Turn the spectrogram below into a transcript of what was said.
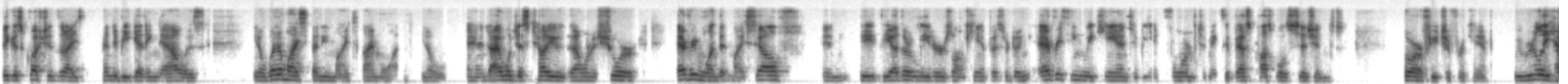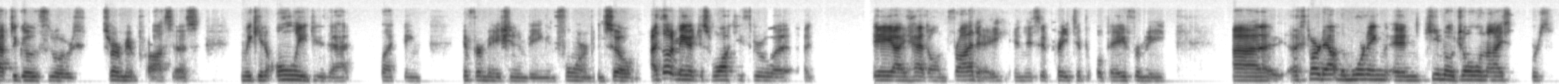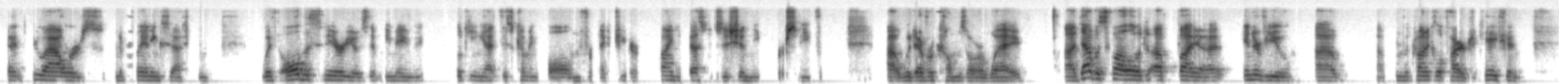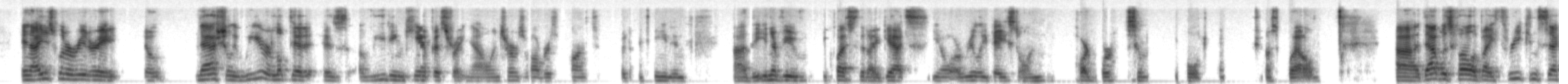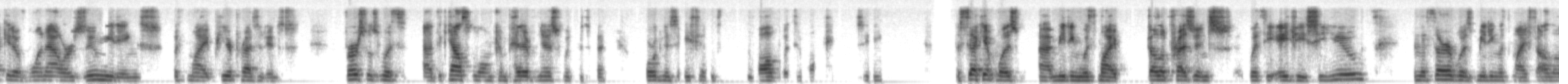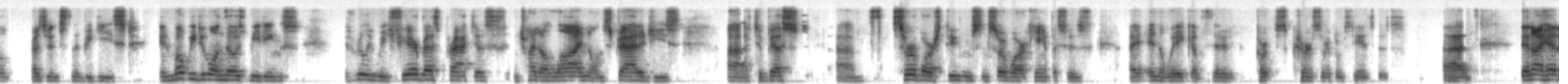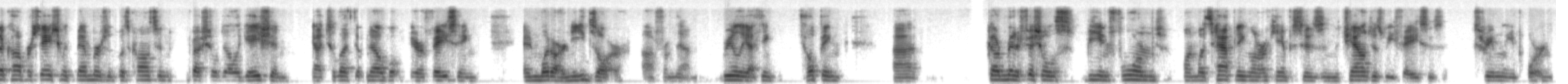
biggest question that I tend to be getting now is, you know, what am I spending my time on? You know, and I will just tell you that I want to assure everyone that myself and the, the other leaders on campus are doing everything we can to be informed to make the best possible decisions for our future for campus. We really have to go through a discernment process, and we can only do that collecting information and being informed. And so I thought maybe I'd just walk you through a, a day I had on Friday, and it's a pretty typical day for me. Uh, I started out in the morning, and Kimo Joel and I were spent two hours in a planning session with all the scenarios that we may be looking at this coming fall and for next year, trying to best position the university for uh, whatever comes our way. Uh, that was followed up by an interview uh, from the Chronicle of Higher Education, and I just want to reiterate, you know, nationally, we are looked at as a leading campus right now in terms of our response to COVID-19. And uh, the interview requests that I get, you know, are really based on hard work so people as well. Uh, that was followed by three consecutive one-hour Zoom meetings with my peer presidents. First was with uh, the Council on Competitiveness, which is the organization involved with the The second was uh, meeting with my fellow presidents with the AJCU, and the third was meeting with my fellow presidents in the Big East. And what we do on those meetings is really we share best practice and try to align on strategies uh, to best um, serve our students and serve our campuses uh, in the wake of the current circumstances. Uh, then I had a conversation with members of the Wisconsin congressional delegation uh, to let them know what we are facing and what our needs are uh, from them. Really, I think helping uh, government officials be informed on what's happening on our campuses and the challenges we face is extremely important.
